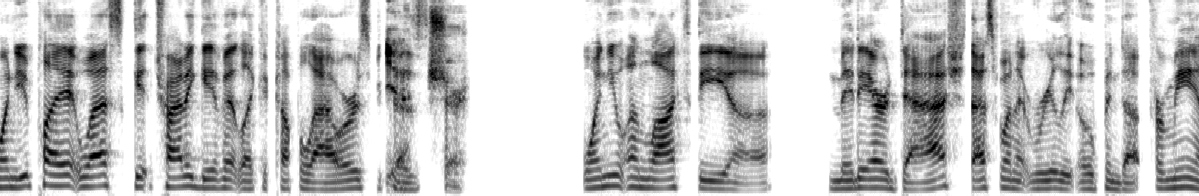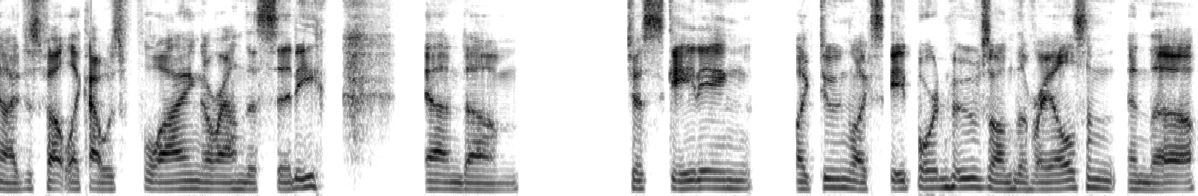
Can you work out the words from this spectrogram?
when you play it, Wes, get try to give it like a couple hours yeah, because sure. when you unlock the uh midair dash, that's when it really opened up for me. And I just felt like I was flying around the city and um just skating, like doing like skateboard moves on the rails and, and the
